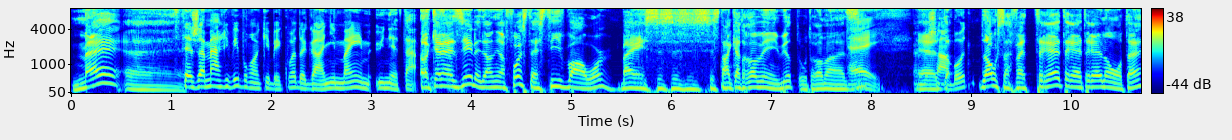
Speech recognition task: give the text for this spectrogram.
Mais euh, C'était jamais arrivé pour un Québécois de gagner même une étape. un Canadien, la dernière fois, c'était Steve Bauer. Ben, c'est- en 88, autrement dit. Hey, un bout. donc, ça fait très, très, très longtemps.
